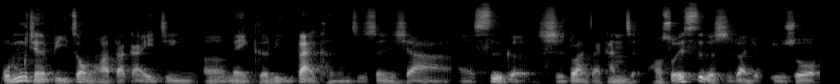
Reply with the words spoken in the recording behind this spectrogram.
我们目前的比重的话，大概已经呃每个礼拜可能只剩下呃四个时段在看诊。好，所谓四个时段，就比如说。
